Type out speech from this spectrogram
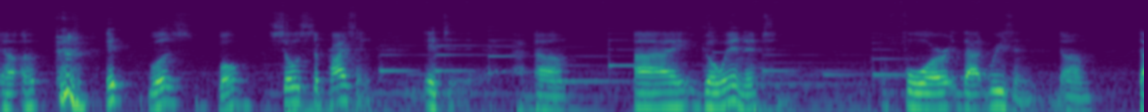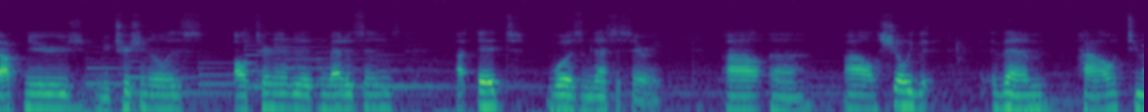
Uh, it was well so surprising. It um, I go in it for that reason. Um, doctors, nutritionalists, alternative medicines. Uh, it was necessary. I'll, uh, I'll show them how to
